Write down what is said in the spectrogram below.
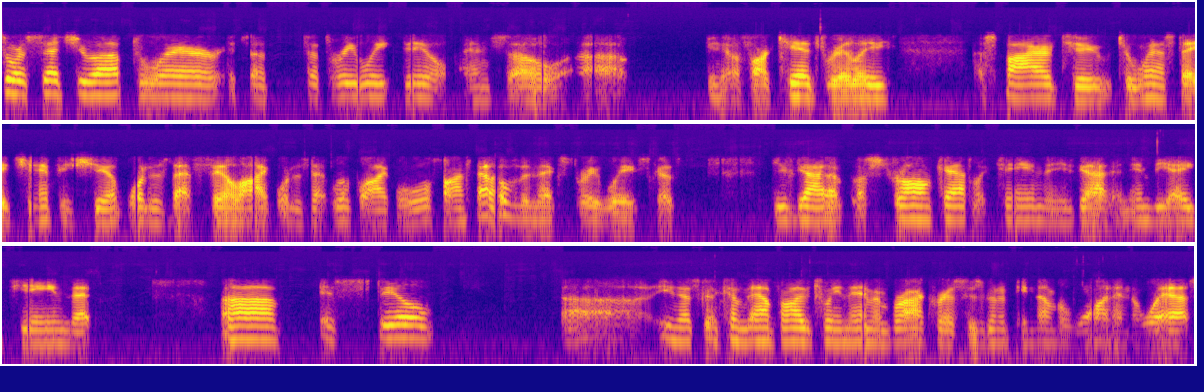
sort of sets you up to where it's a it's a three week deal. And so, uh, you know, if our kids really aspire to to win a state championship, what does that feel like? What does that look like? Well, we'll find out over the next three weeks because you've got a, a strong Catholic team, and you've got an MBA team that uh, is still uh, you know, it's going to come down probably between them and Briarcrest, who's going to be number one in the West.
